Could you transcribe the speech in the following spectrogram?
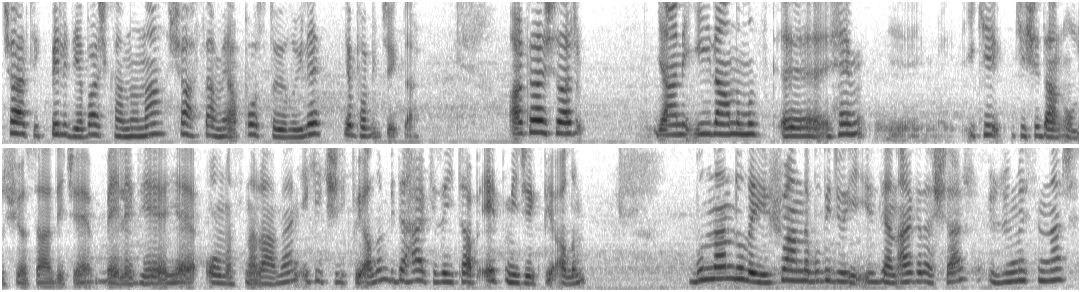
Çeltik Belediye Başkanlığı'na şahsen veya posta yolu ile yapabilecekler. Arkadaşlar yani ilanımız e, hem e, iki kişiden oluşuyor sadece belediyeye olmasına rağmen iki kişilik bir alım bir de herkese hitap etmeyecek bir alım. Bundan dolayı şu anda bu videoyu izleyen arkadaşlar üzülmesinler.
